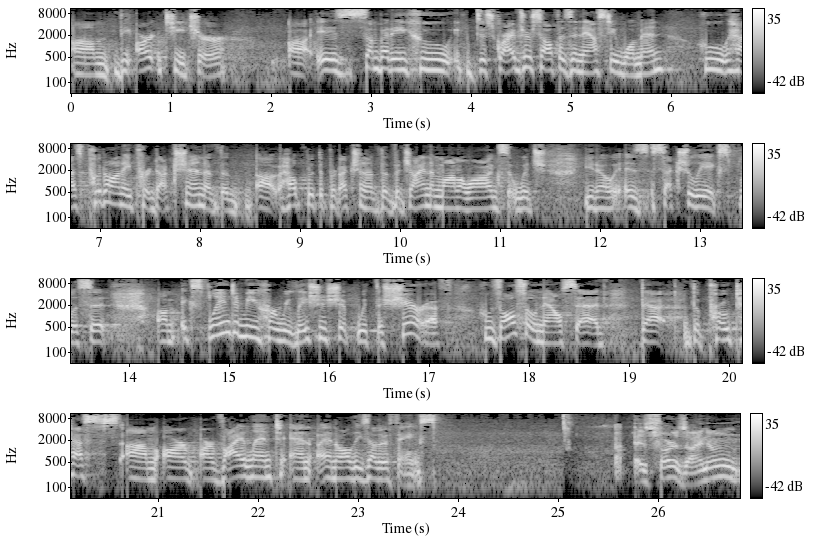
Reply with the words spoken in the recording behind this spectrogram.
um, the art teacher, uh, is somebody who describes herself as a nasty woman, who has put on a production of the uh, helped with the production of the vagina monologues, which you know is sexually explicit. Um, explain to me her relationship with the sheriff, who's also now said that the protests um, are are violent and and all these other things. As far as I know,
